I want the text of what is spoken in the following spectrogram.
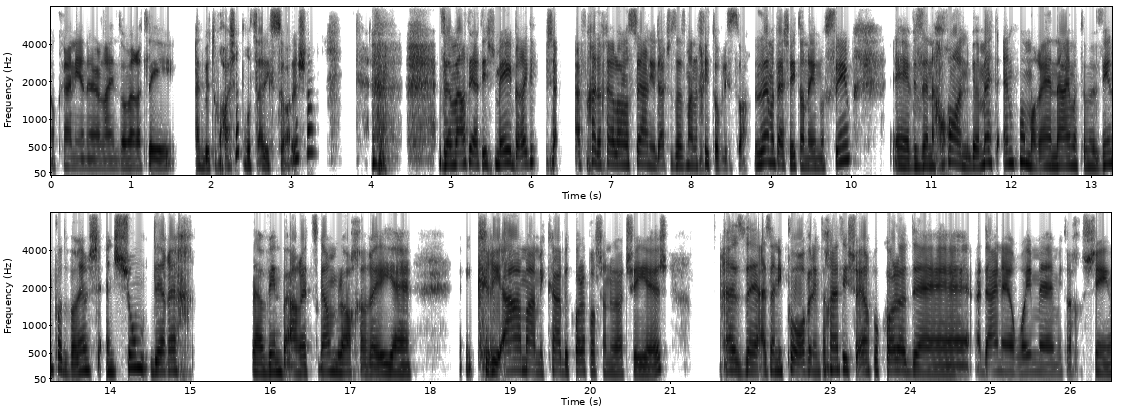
אוקרניאן איירליינס אומרת לי, את בטוחה שאת רוצה לנסוע לשם? אז אמרתי לה, תשמעי, ברגע שאף אחד אחר לא נוסע, אני יודעת שזה הזמן הכי טוב לנסוע. זה מתי שהעיתונאים נוסעים, אה, וזה נכון, באמת אין כמו מראה עיניים, אתה מבין פה דברים שאין שום דרך להבין בארץ, גם לא אחרי אה, קריאה מעמיקה בכל הפרשנויות שיש. אז, אה, אז אני פה ואני מתכננת להישאר פה כל עוד uh, עדיין האירועים uh, מתרחשים.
